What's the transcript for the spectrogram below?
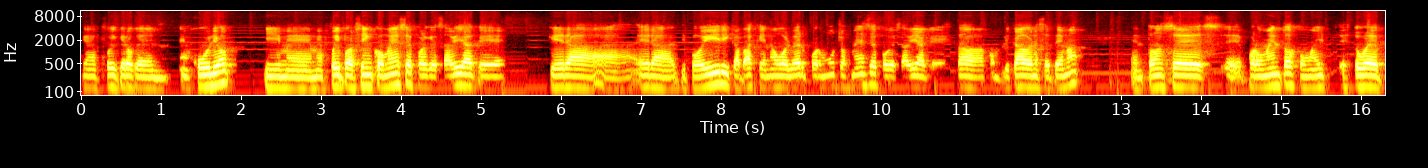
que me fui creo que en, julio, y me, fui por cinco meses porque sabía que, que era, era tipo ir y capaz que no volver por muchos meses porque sabía que estaba complicado en ese tema. Entonces, eh, por momentos, como ahí estuve,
